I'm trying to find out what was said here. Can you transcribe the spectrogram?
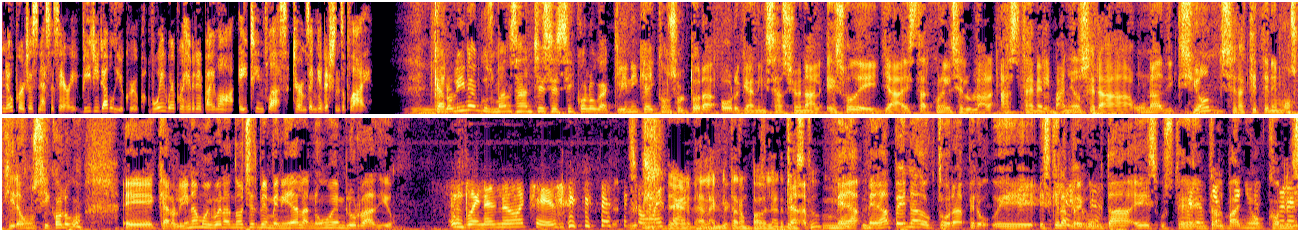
No purchase necessary. VGW Group. Void where prohibited by law. 18 plus. Terms and conditions apply. Carolina Guzmán Sánchez es psicóloga clínica y consultora organizacional. ¿Eso de ya estar con el celular hasta en el baño será una adicción? ¿Será que tenemos que ir a un psicólogo? Eh, Carolina, muy buenas noches. Bienvenida a la nube en Blue Radio. Buenas noches. ¿Cómo estás? ¿De verdad la invitaron para hablar de Ya, esto? Me da, me da pena, doctora, pero eh, es que la pregunta es, ¿usted Pero entra al ¿qué- baño con el el cel-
